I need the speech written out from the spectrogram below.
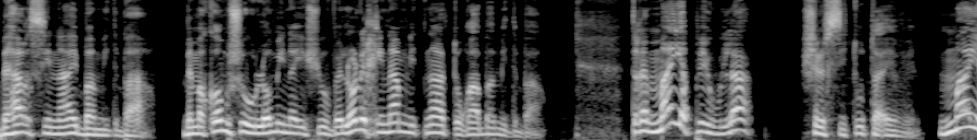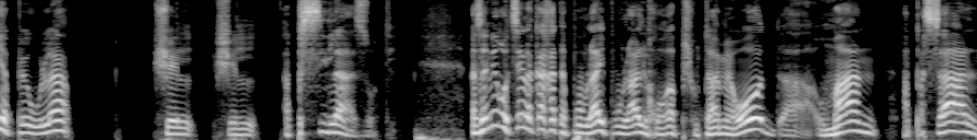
בהר סיני במדבר, במקום שהוא לא מן היישוב, ולא לחינם ניתנה התורה במדבר. תראה, מהי הפעולה של סיטוט האבן? מהי הפעולה של, של הפסילה הזאת? אז אני רוצה לקחת, הפעולה היא פעולה לכאורה פשוטה מאוד, האומן, הפסל,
